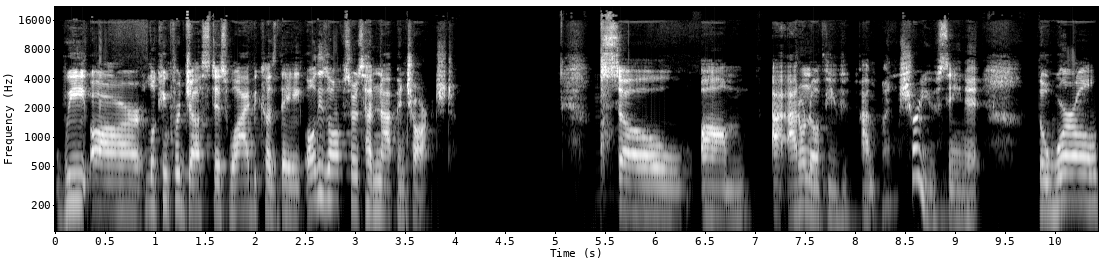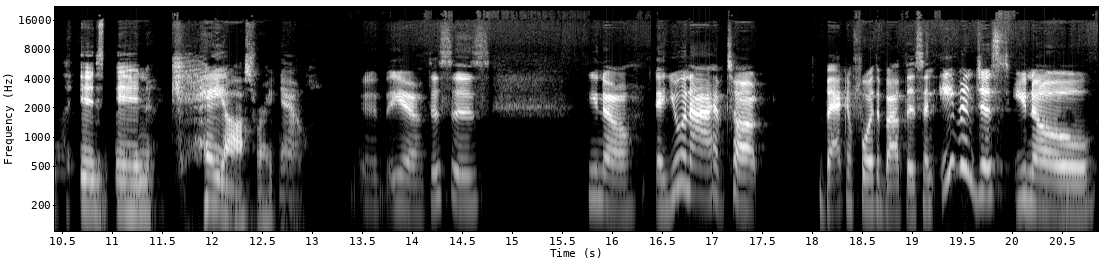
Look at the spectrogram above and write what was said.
we are looking for justice. Why? Because they, all these officers have not been charged. So um, I, I don't know if you, I'm, I'm sure you've seen it. The world is in chaos right now. Yeah, this is, you know, and you and I have talked back and forth about this, and even just, you know,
